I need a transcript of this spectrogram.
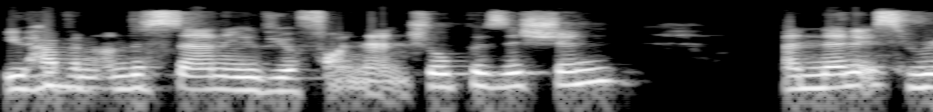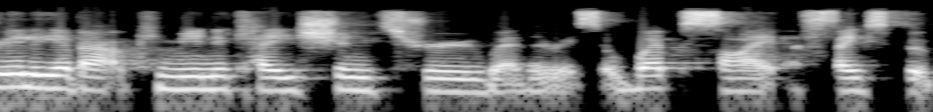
you have an understanding of your financial position, and then it's really about communication through whether it's a website, a Facebook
